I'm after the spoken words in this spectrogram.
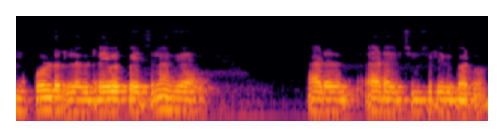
இந்த ஃபோல்டரில் டிரைவர் ஃபைல்ஸ் எல்லாம் இது ஆட் ஆட் ஆகிடுச்சின்னு சொல்லி இது காட்டும்.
